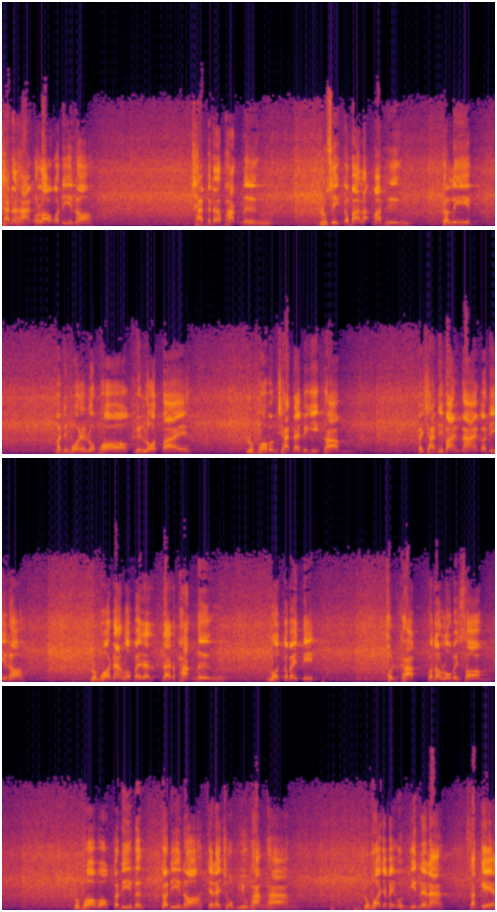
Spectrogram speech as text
ฉันอาหารของเราก็ดีเนาะฉันไปได้พักหนึ่งลูกศิษย์ก็มาละมาถึงก็รีบมาที่โมนต์ให้หลวงพ่อขึ้นรถไป หลวงพ่อเพิ่งฉันได้ไม่กี่คำ ไปฉันที่บ้านงานก็ดีเนาะหลวงพ่อนั่งรถไปได้ได้พักหนึ่งรถก็ไม่ติด คนขับก็ต้องลงไปซ่อม หลวงพ่อบอกก็ดีเหมือนก็ดีเนาะจะได้ชมวิวข้างทาง หลวงพ่อจะไม่หงุดหงิดเลยนะ สังเกต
